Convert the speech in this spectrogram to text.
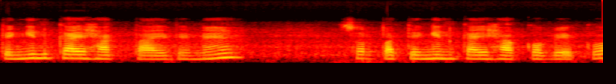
ತೆಂಗಿನಕಾಯಿ ಹಾಕ್ತಾ ಇದ್ದೀನಿ. ಸ್ವಲ್ಪ ತೆಂಗಿನಕಾಯಿ ಹಾಕ್ಕೋಬೇಕು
